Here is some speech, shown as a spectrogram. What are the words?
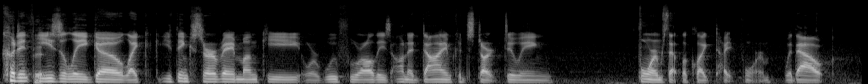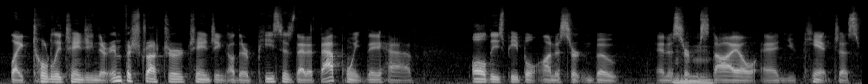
couldn't Fit. easily go like you think SurveyMonkey or Wufoo or all these on a dime could start doing forms that look like Typeform without like totally changing their infrastructure, changing other pieces that at that point they have all these people on a certain boat and a certain mm-hmm. style and you can't just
